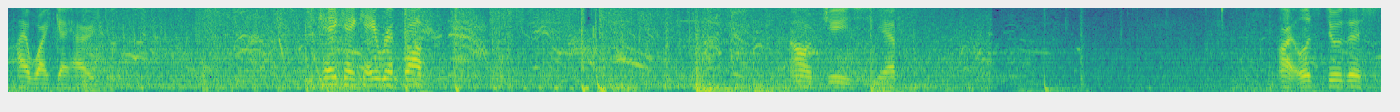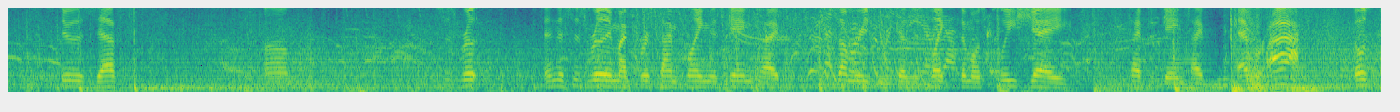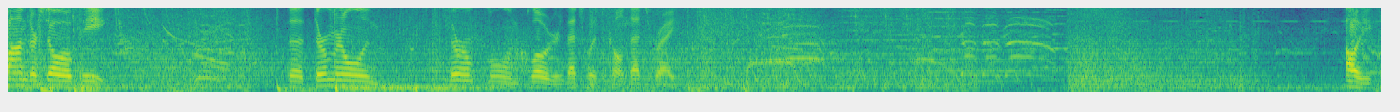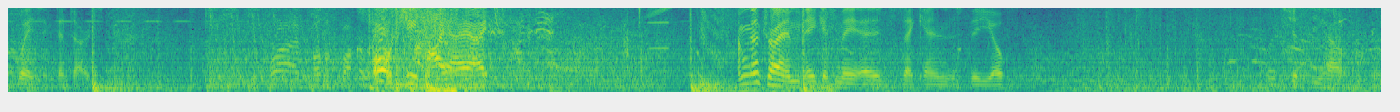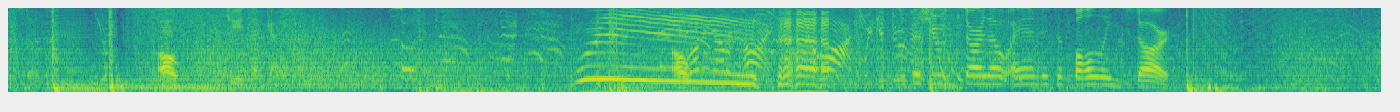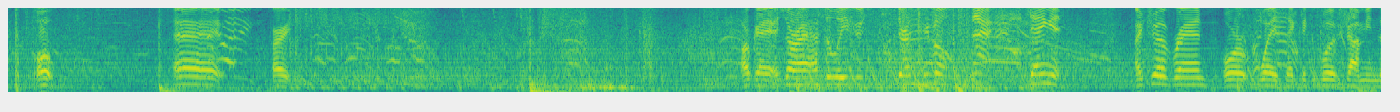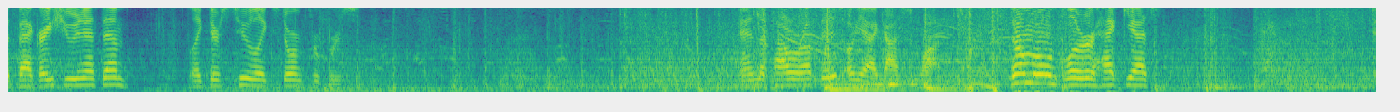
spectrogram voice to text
Hi, white guy. How are you doing? KKK ripoff. Oh, jeez. Yep. Alright, let's do this. Let's do this, Zeph. Um, this is really, and this is really my first time playing this game type for some reason because it's like the most cliche type of game type ever. Ah! Those bombs are so OP. The thermal and thermal imploder. That's what it's called. That's right. Oh, wait a sec. That's ours. Surprise, motherfucker. Oh, oh jeez, hi, hi, hi. I'm gonna try and make as many edits as I can in this video. Let's just see how it goes, though. Oh, jeez, that guy got wrecked. Oh, Running out of time. Come on, we can do this. shooting star, though, and it's a falling star. Oh. Hey. Alright. Okay, sorry, I have to leave you. There's people. Ah, dang it. I should have ran. Or, wait a sec, they could have shot me in the back. Are you shooting at them? Like, there's two, like, stormtroopers. And the power-up is? Oh, yeah, I got SWAT. Thermal imploder, heck yes.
